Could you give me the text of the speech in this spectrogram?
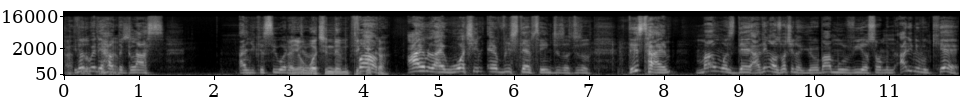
I've you know the way they few have the glass, and you can see what And they're you're doing. watching them take Fam. I'm like watching every step saying Jesus, Jesus. This time, man was there. I think I was watching a Yoruba movie or something. I didn't even care.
